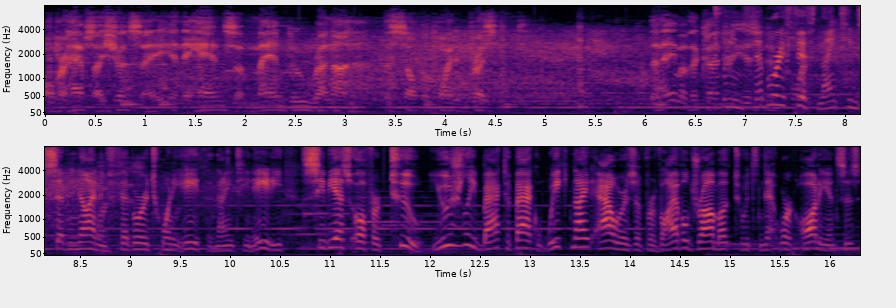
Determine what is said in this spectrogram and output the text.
Or perhaps I should say, in the hands of Mandu Ranana, the self-appointed president. The name of the country Between is February 5th, 1979 and February 28th, 1980, CBS offered two, usually back to back weeknight hours of revival drama to its network audiences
